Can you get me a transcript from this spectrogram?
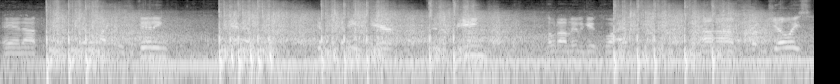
and I feel like it was fitting. Here to the meeting. Hold on, it'll get quiet. Uh, from Joey's, uh,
